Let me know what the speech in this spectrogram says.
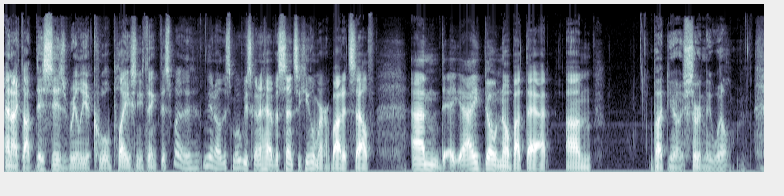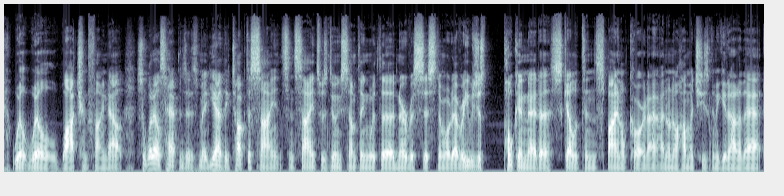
and I thought this is really a cool place. And you think this you know this movie's going to have a sense of humor about itself. Um, I don't know about that. Um, but you know, certainly will we'll we'll watch and find out. So what else happens in this minute? Yeah, they talked to science, and science was doing something with the nervous system or whatever. He was just poking at a skeleton spinal cord. I, I don't know how much he's going to get out of that,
